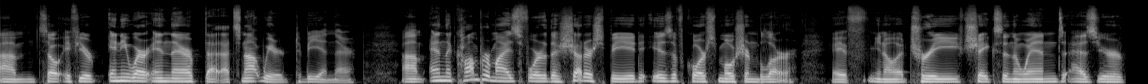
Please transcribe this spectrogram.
Um, so if you're anywhere in there, that, that's not weird to be in there. Um, and the compromise for the shutter speed is, of course, motion blur. If you know a tree shakes in the wind as you're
